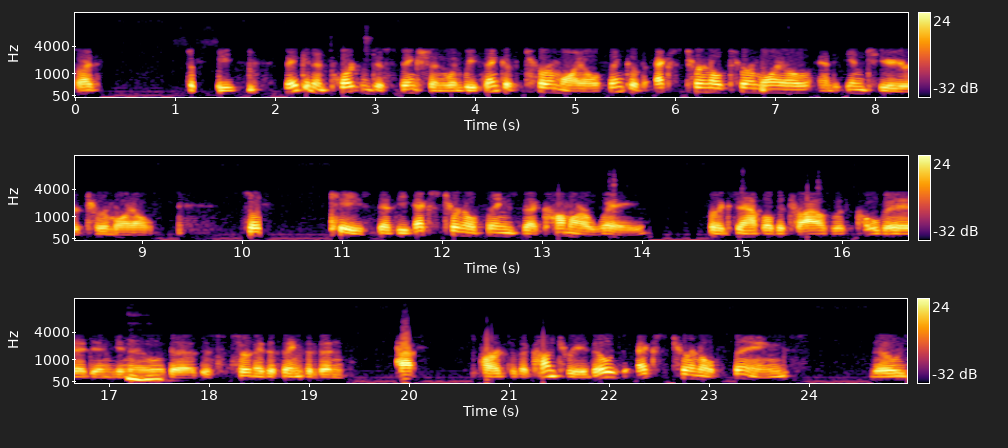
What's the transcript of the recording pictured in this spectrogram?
So I we make an important distinction when we think of turmoil. Think of external turmoil and interior turmoil. So, it's the case that the external things that come our way, for example, the trials with COVID, and you know, mm-hmm. the, the certainly the things that have been happening in parts of the country, those external things those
